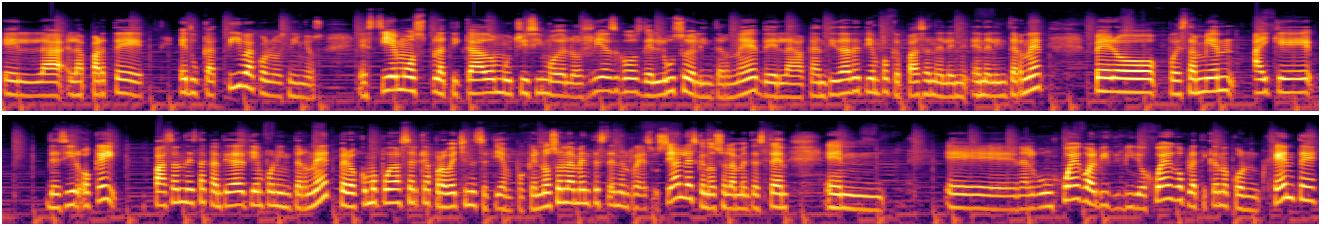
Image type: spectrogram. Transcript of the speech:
la, la, parte educativa con los niños. Sí hemos platicado muchísimo de los riesgos, del uso del Internet, de la cantidad de tiempo que pasa en el, en el Internet, pero pues también hay que decir, ok, pasan esta cantidad de tiempo en internet, pero ¿cómo puedo hacer que aprovechen ese tiempo? Que no solamente estén en redes sociales, que no solamente estén en, en algún juego, al videojuego, platicando con gente,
